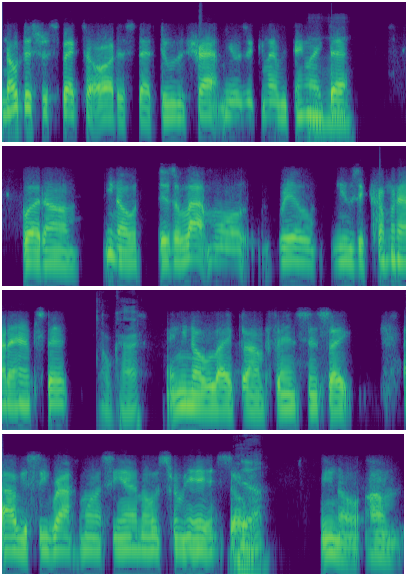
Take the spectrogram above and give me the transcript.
no disrespect to artists that do the trap music and everything like Mhm. that, but um, you know, there's a lot more real music coming out of Hempstead. okay. And you know, like um, for instance, like obviously Roc Marciano is from here, so Yeah. you know, um,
